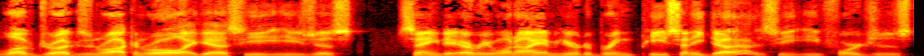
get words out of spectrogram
love, drugs, and rock and roll, I guess. He he's just saying to everyone, I am here to bring peace. And he does. He, he forges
